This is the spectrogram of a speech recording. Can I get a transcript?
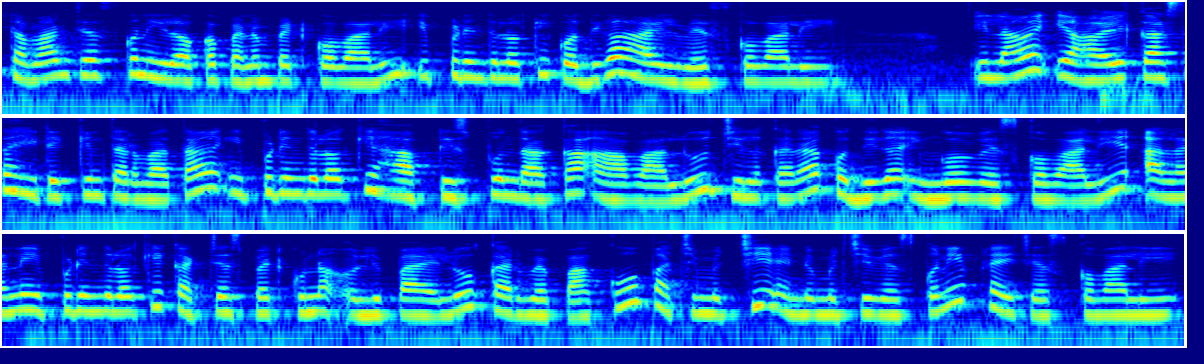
స్టవ్ ఆన్ చేసుకొని ఇలా ఒక పెనం పెట్టుకోవాలి. ఇప్పుడు ఇందులోకి కొద్దిగా ఆయిల్ వేసుకోవాలి. ఇలా ఈ ఆయిల్ కాస్త హీట్ ఎక్కిన తర్వాత ఇప్పుడు ఇందులోకి హాఫ్ టీ స్పూన్ దాకా ఆవాలు జీలకర్ర కొద్దిగా ఇంగువ వేసుకోవాలి. అలానే ఇప్పుడు ఇందులోకి కట్ చేసి పెట్టుకున్న ఉల్లిపాయలు కరివేపాకు పచ్చిమిర్చి ఎండుమిర్చి వేసుకొని ఫ్రై చేసుకోవాలి.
